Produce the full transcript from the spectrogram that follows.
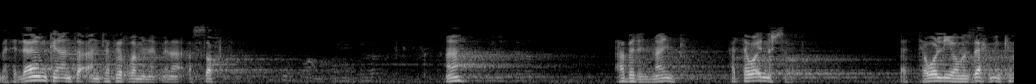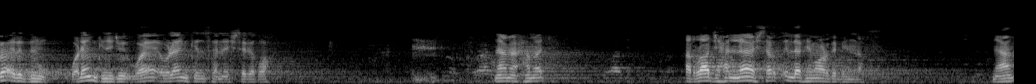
مثلا لا يمكن أن أن تفر من من الصف ها؟ أبدا ما يمكن. حتى وإن اشترط. التولي يوم الزحف من كبائر الذنوب ولا يمكن ولا يمكن الإنسان يشترطه. نعم يا حمد. الراجح أن لا يشترط إلا فيما ورد به النص نعم.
